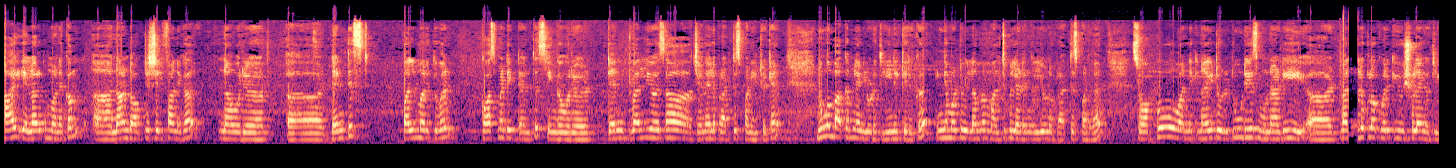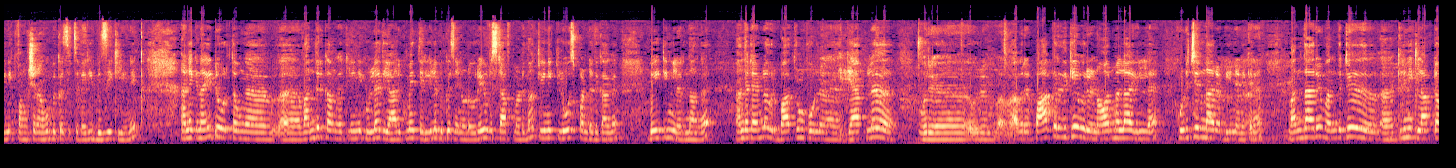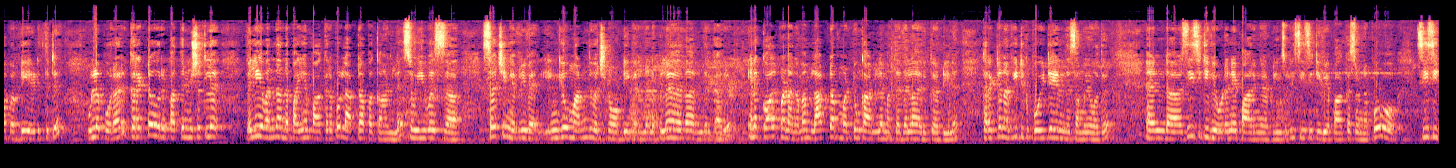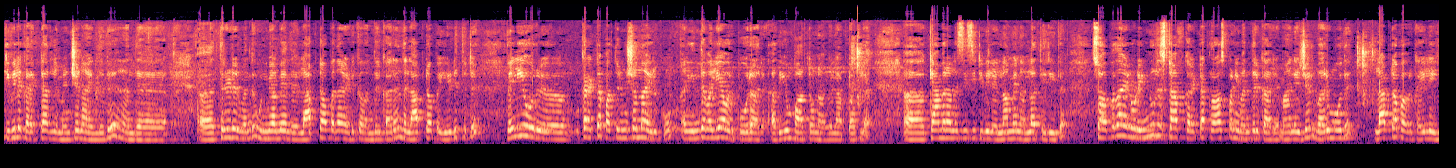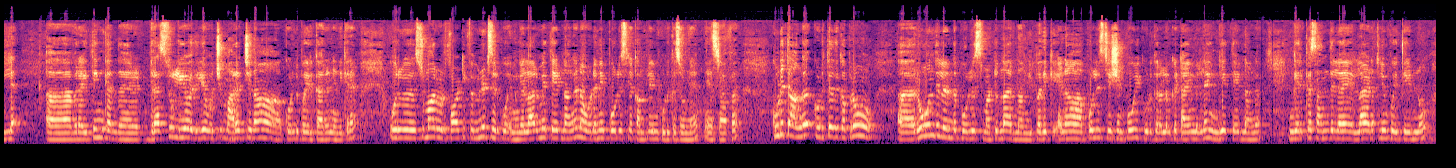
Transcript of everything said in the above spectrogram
Hi எல்லாருக்கும் வணக்கம். நான் டாக்டர் ஷில்ஃபா நிகார். நான் ஒரு டென்டிஸ்ட் பல் மருத்துவர் காஸ்மெட்டிக் டென்டிஸ்ட் இங்கே ஒரு டென் டுவெல் இயர்ஸாக சென்னையில் ப்ராக்டிஸ் பண்ணிகிட்ருக்கேன் நுங்கம்பாக்கமில் எங்களோட கிளினிக் இருக்குது இங்கே மட்டும் இல்லாமல் மல்டிபிள் இடங்கள்லையும் நான் ப்ராக்டிஸ் பண்ணுவேன். ஸோ அப்போது அன்றைக்கி நைட் ஒரு டூ டேஸ் முன்னாடி டுவெல் ஓ கிளாக் வரைக்கும் யூஸ்வலாக எங்கள் கிளினிக் ஃபங்க்ஷன் ஆகும் because it's very busy clinic அன்றைக்கி நைட்டு ஒருத்தவங்க வந்திருக்காங்க கிளினிக் உள்ள அது யாருக்குமே தெரியல பிகாஸ் என்னோட ஒரே ஒரு ஸ்டாஃப் மட்டும் தான் கிளினிக் க்ளோஸ் பண்ணுறதுக்காக வெயிட்டிங்கில் இருந்தாங்க. அந்த டைமில் ஒரு பாத்ரூம் போன கேப்பில் ஒரு ஒரு அவரை பார்க்குறதுக்கே ஒரு நார்மலாக இல்லை. குடிச்சிருந்தார் அப்படின்னு நினைக்கிறேன். வந்தார் வந்துட்டு கிளினிக் லேப்டாப் அப்படியே எடுத்துகிட்டு உள்ளே போகிறாரு கரெக்டாக ஒரு பத்து நிமிஷத்தில் வெளியே வந்து அந்த பையன் பார்க்குறப்போ லேப்டாப்பை காணல. So he was searching everywhere எங்கேயோ மறந்து வச்சிட்டோம் அப்படிங்கிற நினைப்பில் தான் இருந்திருக்காரு. எனக்கு கால் பண்ணாங்க மேம் லேப்டாப் மட்டும் காணல மற்றதெல்லாம் இருக்குது அப்படின்னு. கரெக்டாக நான் வீட்டுக்கு போயிட்டே இருந்த சமயம் அது. அண்ட் சிசிடிவி உடனே பாருங்க அப்படின்னு சொல்லி சிசிடிவியை பார்க்க சொன்னப்போ சிசிடிவியில் கரெக்டாக அதில் மென்ஷன் ஆயிருந்தது. அந்த திருடர் திருடன் வந்து உண்மையாலுமே அந்த லேப்டாப்பை தான் எடுக்க வந்திருக்காரு. அந்த லேப்டாப்பை எடுத்துட்டு வெளியே ஒரு கரெக்டாக பத்து நிமிஷம் தான் இருக்கும். இந்த வழியாக அவர் போகிறாரு அதையும் பார்த்தோம் நாங்கள் லேப்டாப்பில் கேமராவில் சிசிடிவியில் எல்லாமே நல்லா தெரியுது. ஸோ அப்போ தான் என்னோட இன்னொரு ஸ்டாஃப் கரெக்டாக கிராஸ் பண்ணி வந்திருக்காரு. மேனேஜர் வரும்போது லேப்டாப் அவர் கையில் இல்லை. அவர் ஐ திங்க் அந்த ட்ரெஸ்ஸுலையோ இதுலையோ வச்சு மறைச்சு தான் கொண்டு போயிருக்காருன்னு நினைக்கிறேன். ஒரு சுமார் ஒரு ஃபார்ட்டி ஃபைவ் மினிட்ஸ் இருக்கும். இவங்க எல்லாருமே தேடினாங்க. நான் உடனே போலீஸில் கம்ப்ளைண்ட் கொடுக்க சொன்னேன் என் ஸ்டாஃபை கொடுத்தாங்க. கொடுத்ததுக்கப்புறம் uh, ரோந்தில் இருந்த போலீஸ் மட்டும்தான் இருந்தாங்க இப்போதைக்கு. ஏன்னா போலீஸ் ஸ்டேஷன் போய் கொடுக்குற அளவுக்கு டைம் இல்லை. இங்கேயே தேடினாங்க. இங்கே இருக்க சந்தில் எல்லா இடத்துலையும் போய் தேடினோம்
